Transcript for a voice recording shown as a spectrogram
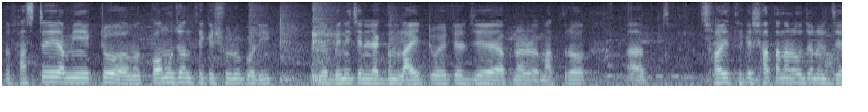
তো ফার্স্টে আমি একটু কম ওজন থেকে শুরু করি। যে বেনি চেনের একদম লাইট ওয়েটের যে আপনার মাত্র ছয় থেকে সাত আনার ওজনের যে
